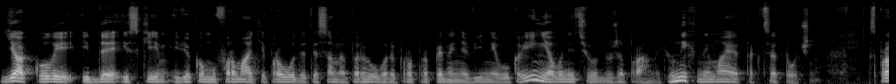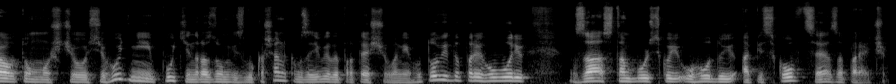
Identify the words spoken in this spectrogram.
як, коли, і де, і з ким, і в якому форматі проводити саме переговори про припинення війни в Україні, а вони цього дуже прагнуть. У них немає так це точно. Справа в тому, що сьогодні Путін разом із Лукашенком заявили про те, що вони готові до переговорів за Стамбульською угодою, а Пісков це заперечив.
